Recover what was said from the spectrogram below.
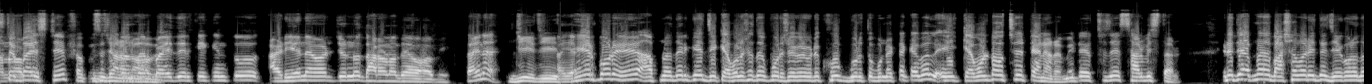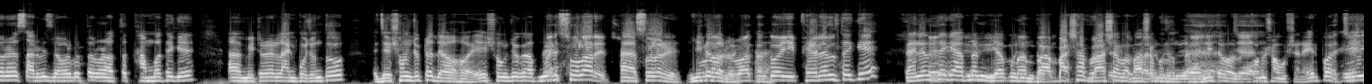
স্টেপ বাই স্টেপ সবকিছু জানানো হবে। ভাইদেরকে কিন্তু আইডিয়া নেওয়ার জন্য ধারণা দেওয়া হবে তাই না? জি জি। এরপরে আপনাদেরকে যে কেবলের সাথে পরিচয় করবে এটা খুব গুরুত্বপূর্ণ একটা কেবল। এই কেবলটা হচ্ছে টেনারাম এটা হচ্ছে যে সার্ভিস তার। এটা দিয়ে আপনার বাসা বাড়িতে যে কোনো ধরনের সার্ভিস ব্যবহার করতে পারবেন অর্থাৎ খাম্বা থেকে মিটারের লাইন পর্যন্ত যে সংযোগটা দেওয়া হয় এই সংযোগে আপনি মানে সোলারের হ্যাঁ সোলারের নিতে পারবেন অর্থাৎ ওই প্যানেল থেকে প্যানেল থেকে আপনার ইয়া পর্যন্ত বাসা বাসা বা বাসা পর্যন্ত হ্যাঁ, নিতে পারবেন আচ্ছা। কোনো সমস্যা নেই। এরপর আচ্ছা। এই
